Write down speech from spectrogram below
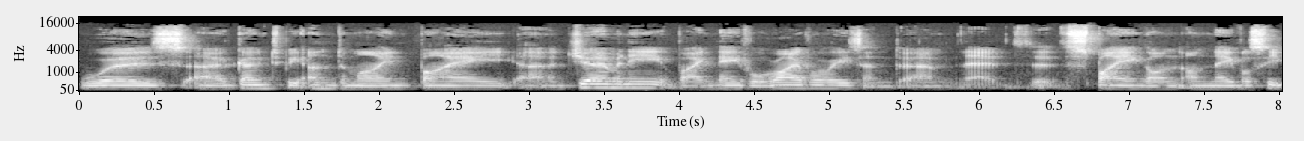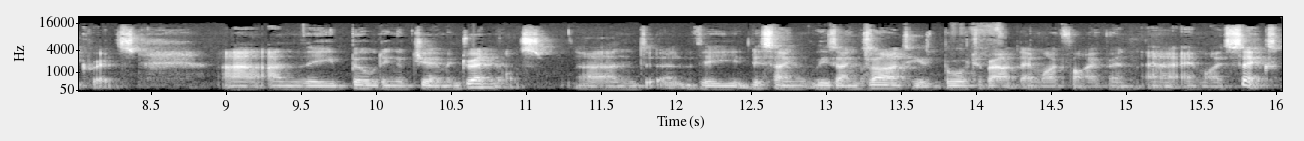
was uh, going to be undermined by uh, Germany, by naval rivalries and um, the, the, spying on, on naval secrets. Uh, and the building of German dreadnoughts, and uh, the, this, these anxieties brought about MI5 and uh, MI6.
